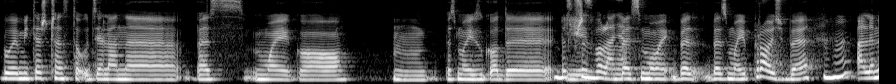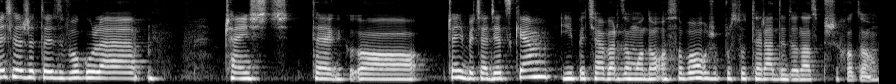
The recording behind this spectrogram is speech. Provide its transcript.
Były mi też często udzielane bez mojego mm, bez mojej zgody. Bez przyzwolenia. Bez, moj, bez, bez mojej prośby. Mhm. Ale myślę, że to jest w ogóle część tego, część bycia dzieckiem i bycia bardzo młodą osobą, że po prostu te rady do nas przychodzą.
